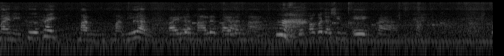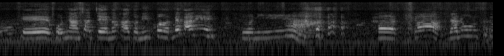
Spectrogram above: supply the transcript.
หม่ๆนี่คือให้มันมันเลื่อนไปเลื่อนมาเลื่อนไปเลื่อนมาเดี๋ยวเขาก็จะชินเอง ค่ะค่ะ โอเค ผลงานชัดเจนนะคะ ตัวนี้เปิดไหมคะนี่ ตัวนี้เปิดก็เดี๋ยวดูดู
